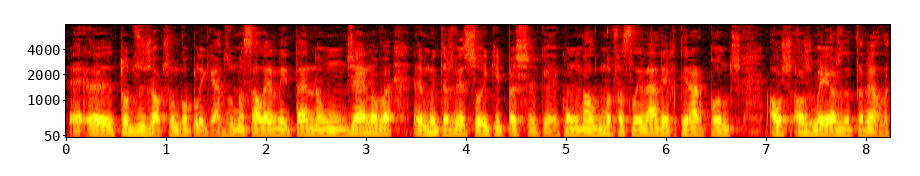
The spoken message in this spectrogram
eh, todos os jogos são complicados. Uma Salernitana, um Génova, muitas vezes são equipas com alguma facilidade em retirar pontos aos, aos maiores da tabela.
